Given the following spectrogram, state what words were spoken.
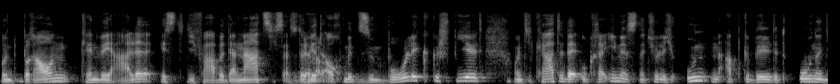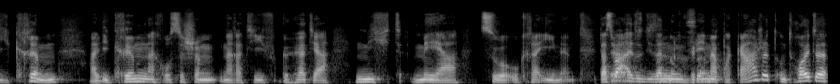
Und braun, kennen wir ja alle, ist die Farbe der Nazis. Also da genau. wird auch mit Symbolik gespielt. Und die Karte der Ukraine ist natürlich unten abgebildet ohne die Krim, weil die Krim nach russischem Narrativ gehört ja nicht mehr zur Ukraine. Das ja, war also die Sendung Vremya Pakajet. Und heute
